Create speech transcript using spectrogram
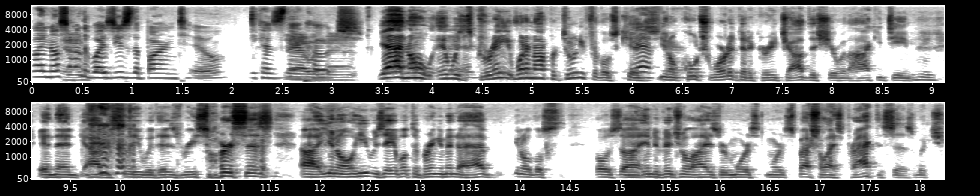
well, I know some of the boys use the barn too because Yeah, their when coach. Yeah, no, it was great. What an opportunity for those kids. Yeah, you know, for- Coach Warda did a great job this year with the hockey team. Mhm. and then obviously with his resources, uh, you know, he was able to bring him in to have you know those those uh, individualized or more more specialized practices, which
